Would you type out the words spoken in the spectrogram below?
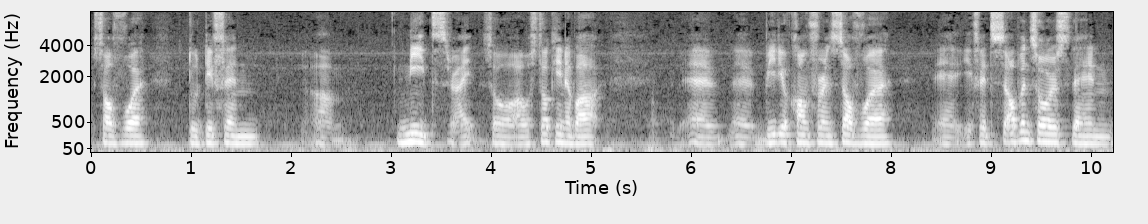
software to different um, needs right so i was talking about video conference software uh, if it's open source then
